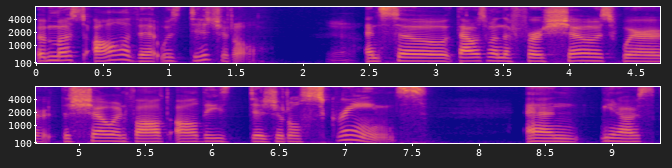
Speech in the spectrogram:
but most all of it was digital. Yeah. And so that was one of the first shows where the show involved all these digital screens. And, you know, I, was,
